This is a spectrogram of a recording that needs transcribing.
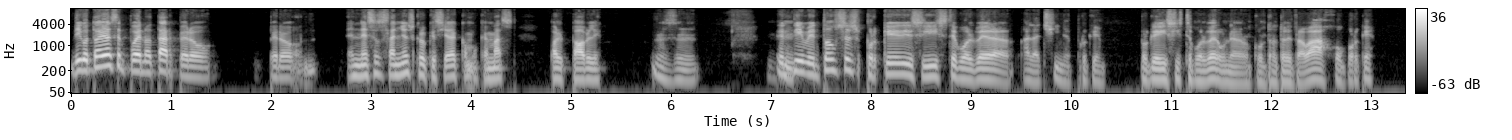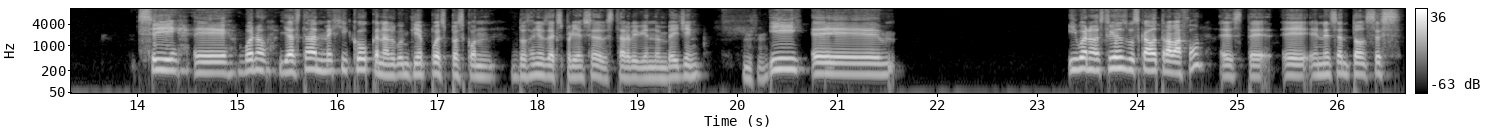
digo, todavía se puede notar, pero, pero en esos años creo que sí era como que más palpable. En- Dime, entonces, ¿por qué decidiste volver a, a la China? ¿Por qué? ¿Por qué decidiste volver a un contrato de trabajo? ¿Por qué? Sí, eh, bueno, ya estaba en México con algún tiempo después, con dos años de experiencia de estar viviendo en Beijing. Y, eh, y bueno, estuvimos buscando trabajo. Este, eh, en ese entonces,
